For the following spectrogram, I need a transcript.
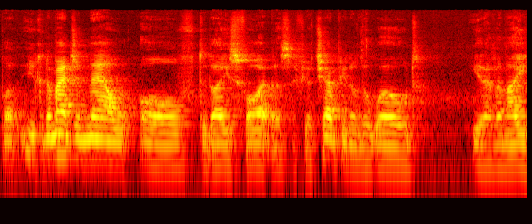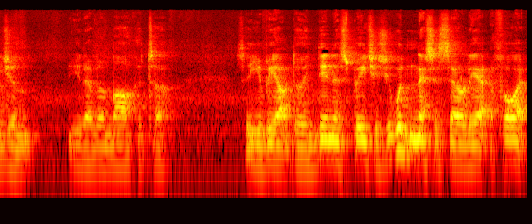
But you can imagine now of today's fighters, if you're champion of the world, you'd have an agent, you'd have a marketer. So you'd be out doing dinner speeches. You wouldn't necessarily at to fight.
